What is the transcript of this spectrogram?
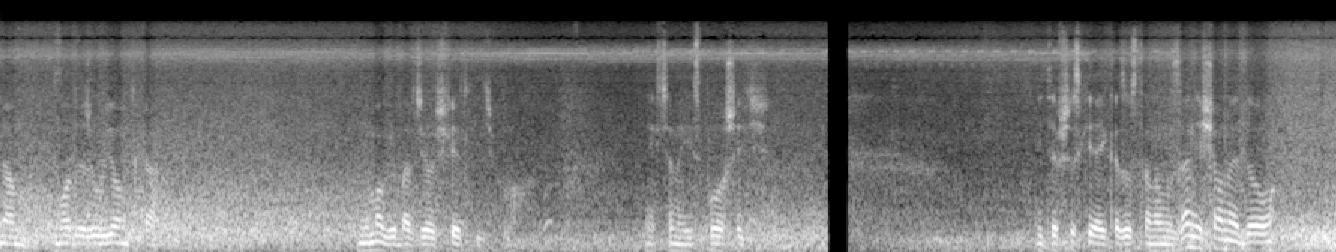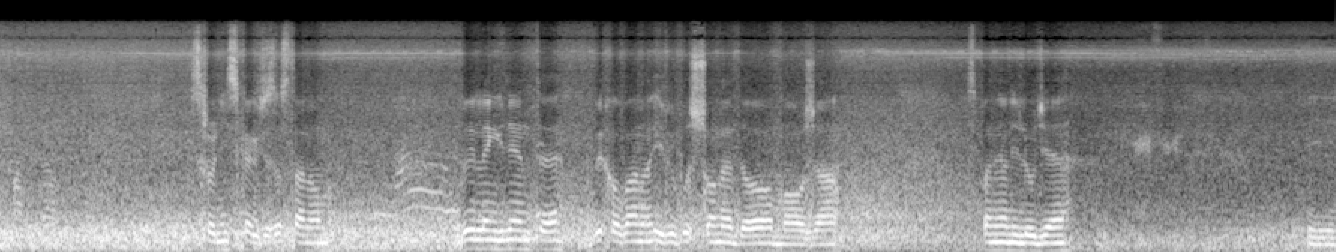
nam młode żółwiątka. Nie mogę bardziej oświetlić, chcemy jej spłoszyć. I te wszystkie jajka zostaną zaniesione do schroniska, gdzie zostaną wylęgnięte, wychowane i wypuszczone do morza. Wspaniali ludzie i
